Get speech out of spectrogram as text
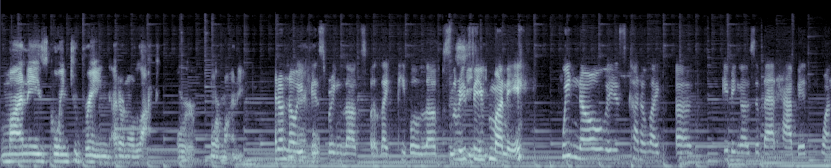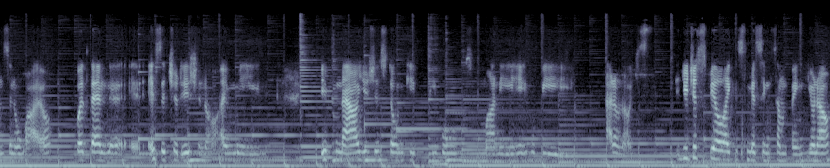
money is going to bring I don't know luck or more money i don't know if Okay. it's bring lucks but like people love to Receive. receive money we know it's kind of like uh, giving us a bad habit once in a while but then uh, it's a traditional i mean if now you just don't give people money it would be i don't know just you just feel like it's missing something you know?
